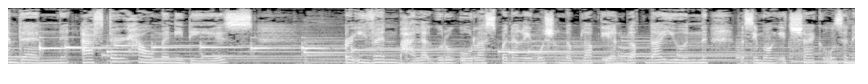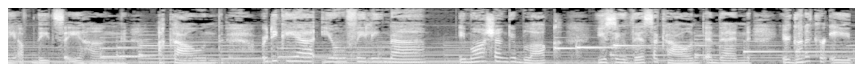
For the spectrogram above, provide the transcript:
and then after how many days or even bahala gurug oras pa na mo siyang na-block, i-unblock dayon tapos imo ang i-check kung saan i-update sa iyang account or di kaya yung feeling na imo siyang gi-block using this account and then you're gonna create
